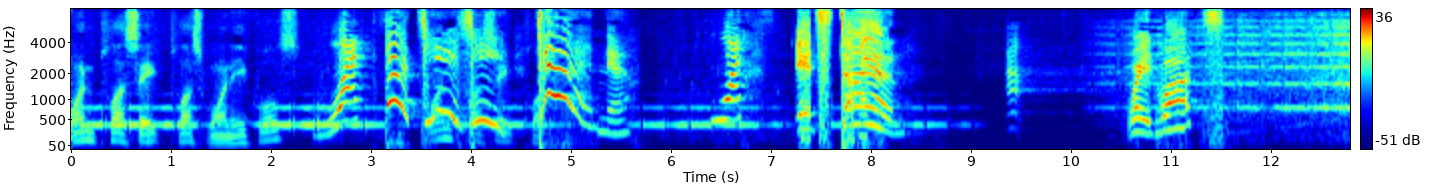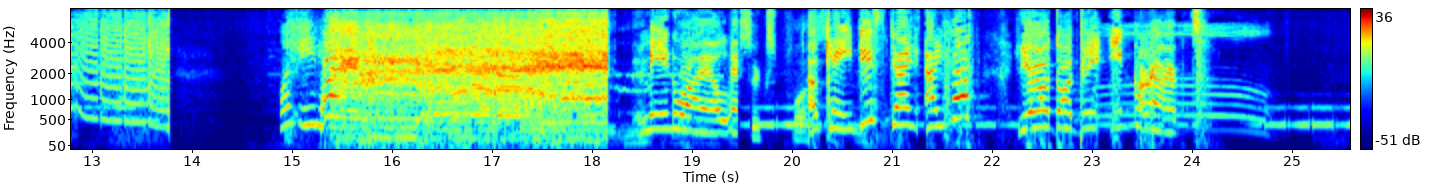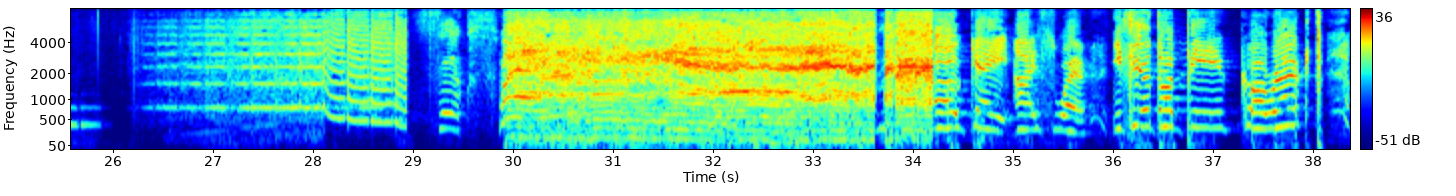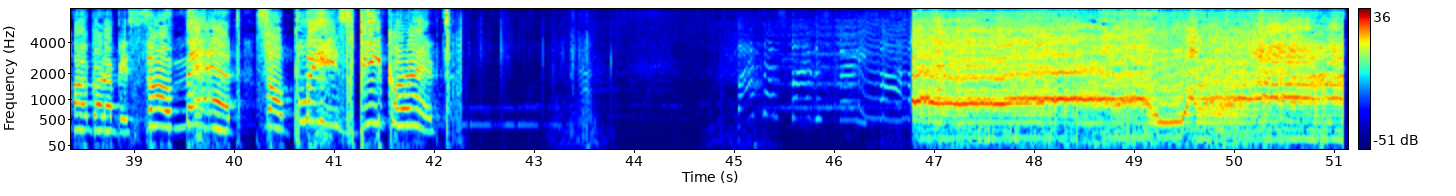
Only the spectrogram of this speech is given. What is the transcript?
1 plus 8 plus 1 equals? What? That's One plus easy. eight plus- Ten. What? It's ten. Uh. Wait, what? 180. Negative Meanwhile, 6 plus okay, 6 this time I have you don't be incorrect. Six. swear, if you don't be correct, I'm gonna be so mad. So please be correct. Five times five is 35.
